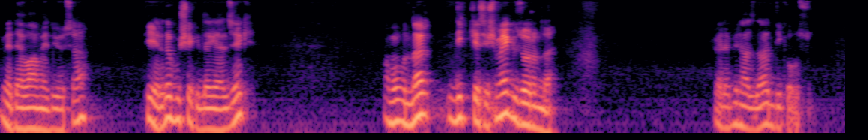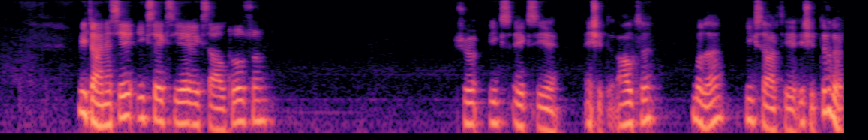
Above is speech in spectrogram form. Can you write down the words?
ve devam ediyorsa diğeri de bu şekilde gelecek. Ama bunlar dik kesişmek zorunda. Böyle biraz daha dik olsun. Bir tanesi x eksi y eksi 6 olsun. Şu x eksi y eşittir 6. Bu da x artı y eşittir 4.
